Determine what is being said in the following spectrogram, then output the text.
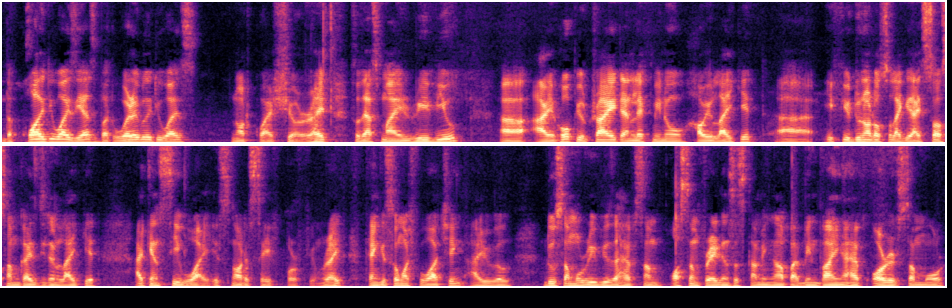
The quality wise yes but wearability wise not quite sure right? So that's my review. Uh, i hope you try it and let me know how you like it. Uh, if you do not also like it i saw some guys didn't like it i can see why. It's not a safe perfume right? Thank you so much for watching. I will do some more reviews i have some awesome fragrances coming up i've been buying i have ordered some more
